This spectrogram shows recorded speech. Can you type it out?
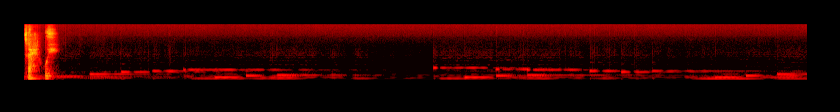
再会。Thank you.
